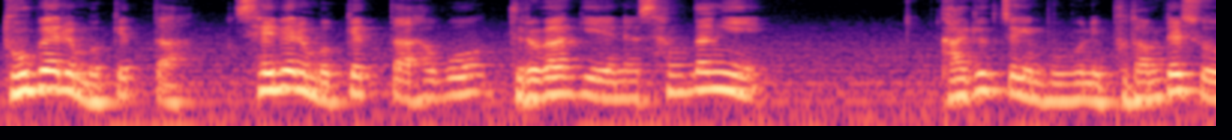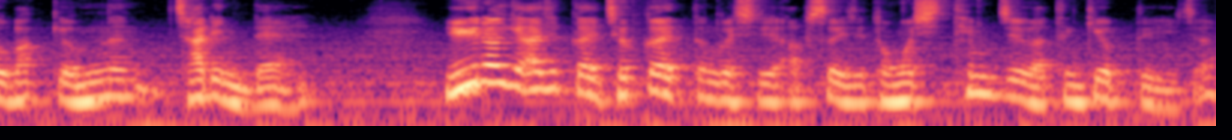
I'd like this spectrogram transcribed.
두 배를 먹겠다, 세 배를 먹겠다 하고 들어가기에는 상당히 가격적인 부분이 부담될 수밖에 없는 자리인데 유일하게 아직까지 저가했던 것이 앞서 이제 동호 시스템즈 같은 기업들이죠.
